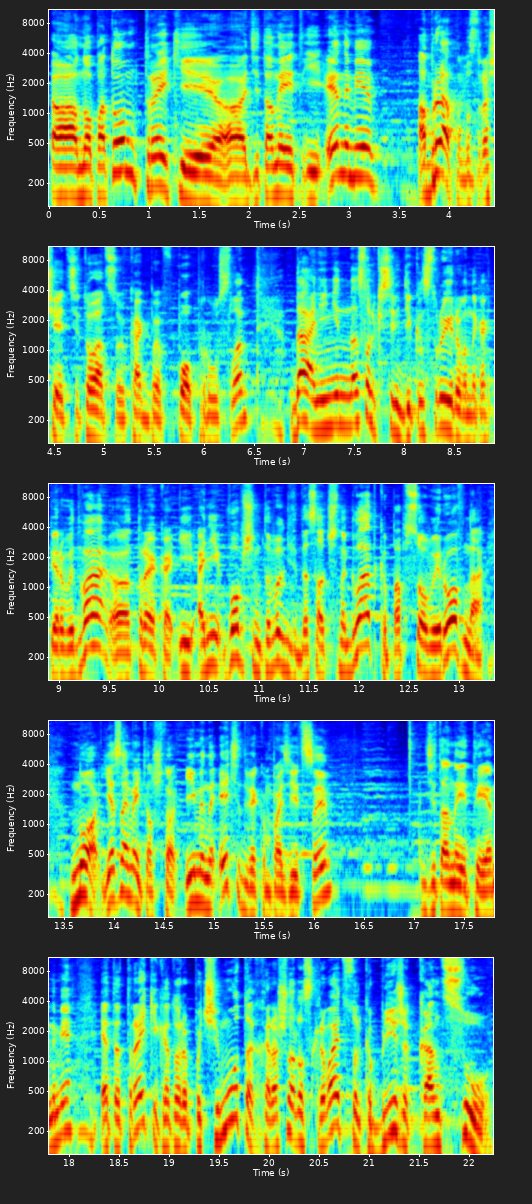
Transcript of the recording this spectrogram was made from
А, но потом треки а, Detonate и Enemy обратно возвращают ситуацию как бы в поп-русло. Да, они не настолько сильно деконструированы, как первые два э, трека, и они, в общем-то, выглядят достаточно гладко, попсово и ровно, но я заметил, что именно эти две композиции, Detonate и Enemy, это треки, которые почему-то хорошо раскрываются только ближе к концу.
